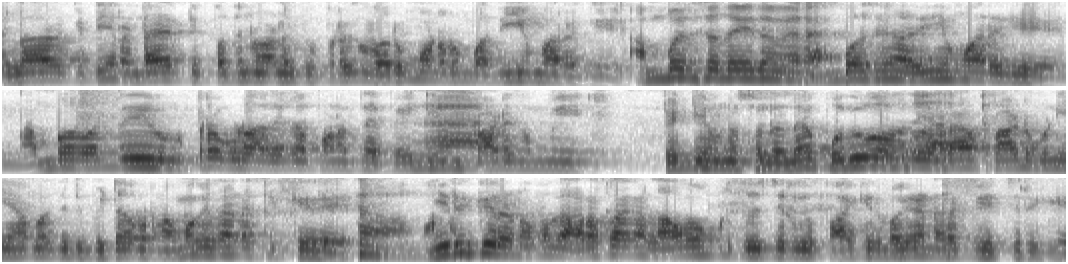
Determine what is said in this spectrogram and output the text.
எல்லாருக்கிட்டையும் ரெண்டாயிரத்தி பதினாலுக்கு பிறகு வருமானம் ரொம்ப அதிகமா இருக்கு. ஐம்பது சதவீதம் வேற. ஐம்பது சதவீதம் அதிகமா இருக்கு. நம்ம வந்து விட்டுறக்கூடாது இல்ல பணத்தை. பேடிஎம் ஃப்ராடு கம்மி. பேடிஎம்னு சொல்லல. பொதுவா வந்து யாராவது ஃப்ராட் பண்ணி ஏமாத்திட்டு போயிட்டா அப்புறம் நமக்கு தானே சிக்கல் இருக்கிற நமக்கு அரசாங்கம் லாபம் கொடுத்து வச்சிருக்கு. பாக்கெட் பாக்கெட் நிரப்பி வச்சிருக்கு.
